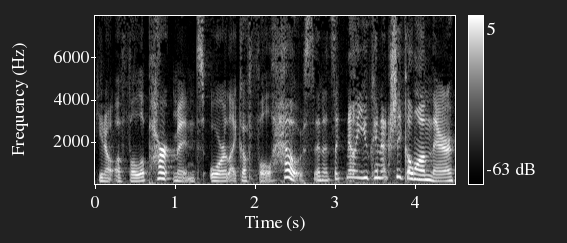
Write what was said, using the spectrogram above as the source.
you know a full apartment or like a full house, and it's like no, you can actually go on there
